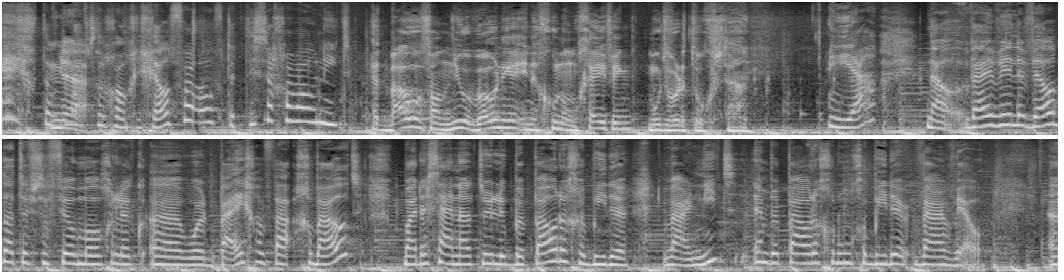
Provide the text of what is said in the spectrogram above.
leeg. Dan Ja. blijft er gewoon geen geld voor over. Dat is er gewoon niet. Het bouwen van nieuwe woningen in een groene omgeving moet worden toegestaan. Ja, nou, wij willen wel dat er zoveel mogelijk eh, wordt bijgebouwd. Maar er zijn natuurlijk bepaalde gebieden waar niet en bepaalde groengebieden waar wel. Eh,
